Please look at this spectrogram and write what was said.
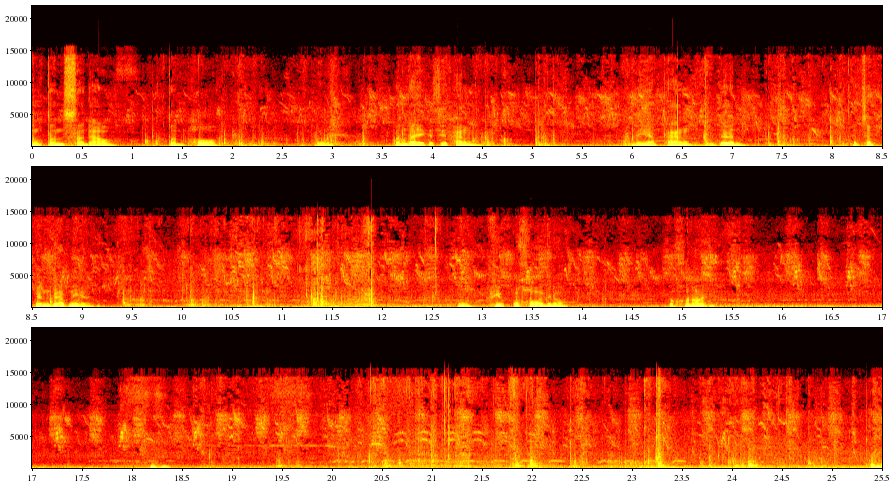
ตั้งต้นสะเดาต้นโพอุ้ยบันไดกับสิพัง นี่ครับทางเดิน ก็จะเป็นแบบนี้ครับอืมพริกประคอพี่น้องประคอหน่อยธรรม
